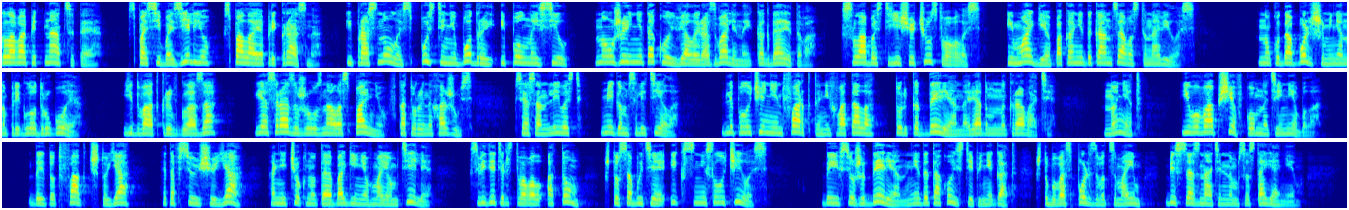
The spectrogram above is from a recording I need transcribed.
Глава 15. Спасибо зелью, спала я прекрасно. И проснулась, пусть и не бодрой и полной сил, но уже и не такой вялой развалиной, как до этого. Слабость еще чувствовалась, и магия пока не до конца восстановилась. Но куда больше меня напрягло другое. Едва открыв глаза, я сразу же узнала спальню, в которой нахожусь. Вся сонливость мигом слетела. Для получения инфаркта не хватало только Дериана рядом на кровати. Но нет, его вообще в комнате не было. Да и тот факт, что я — это все еще я, а не чокнутая богиня в моем теле, свидетельствовал о том, что событие X не случилось. Да и все же Дериан не до такой степени гад, чтобы воспользоваться моим бессознательным состоянием.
